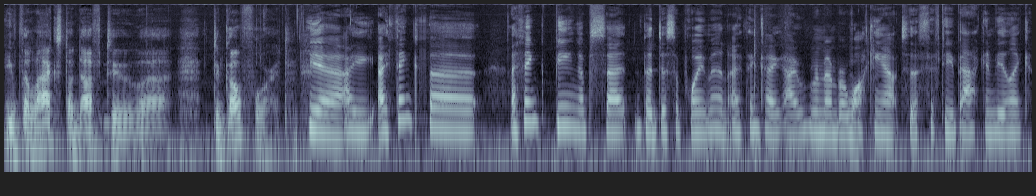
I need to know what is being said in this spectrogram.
you relaxed enough to uh, to go for it. Yeah, I, I think the I think being upset, the disappointment, I think I, I remember walking out to the 50 back and being like,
